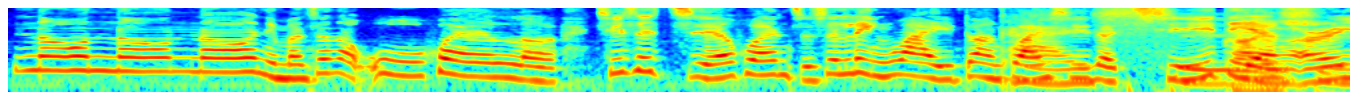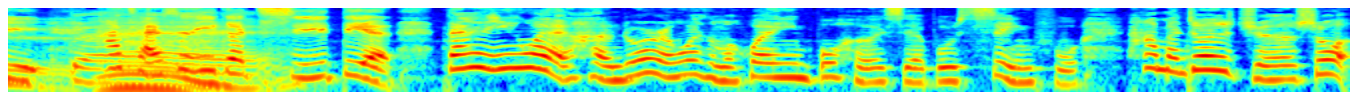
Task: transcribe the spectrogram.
No No No，你们真的误会了，其实结婚只是另外一段关系的起点而已。它才是一个起点，但是因为很多人为什么婚姻不和谐、不幸福，他们就是觉得说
